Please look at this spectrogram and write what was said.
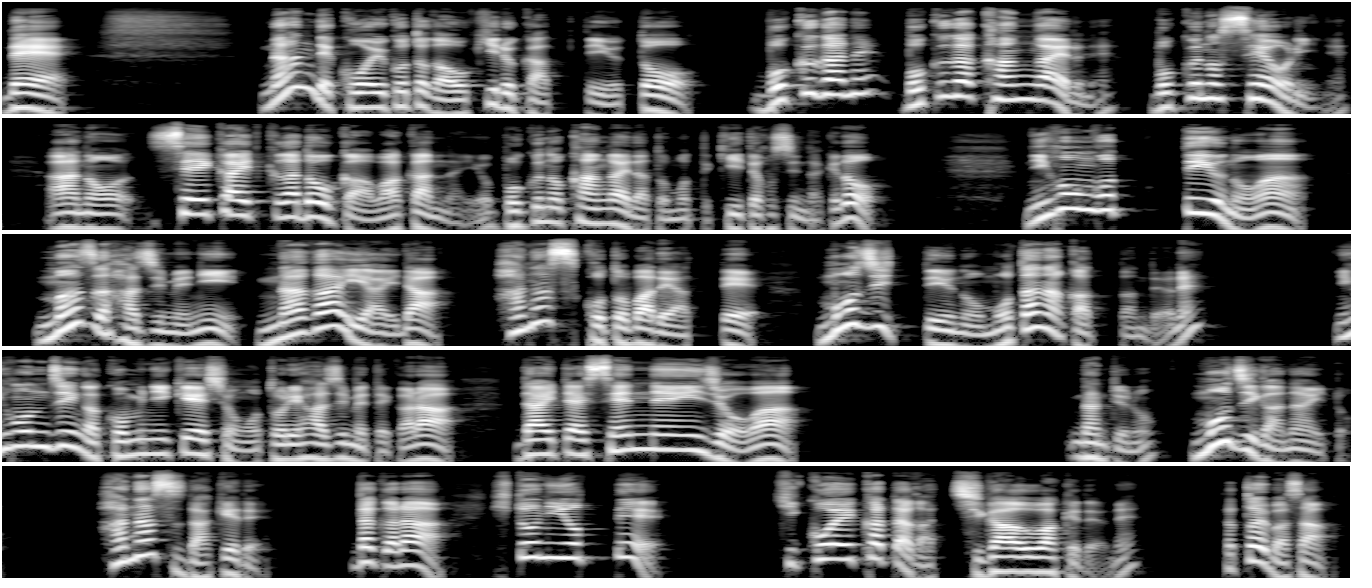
でなんでこういうことが起きるかっていうと僕がね僕が考えるね僕のセオリーねあの正解かどうかは分かんないよ。僕の考えだと思って聞いてほしいんだけど日本語っていうのはまず初めに長い間話す言葉であって文字っていうのを持たなかったんだよね。日本人がコミュニケーションを取り始めてからだいたい1,000年以上は何て言うの？文字がないと。話すだけで。だから人によって聞こえ方が違うわけだよね。例えばさ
